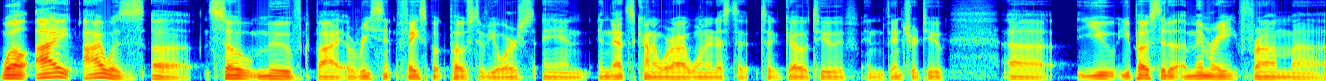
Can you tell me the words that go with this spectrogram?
Well, I I was uh, so moved by a recent Facebook post of yours, and and that's kind of where I wanted us to to go to if, and venture to. Uh, you you posted a, a memory from uh,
